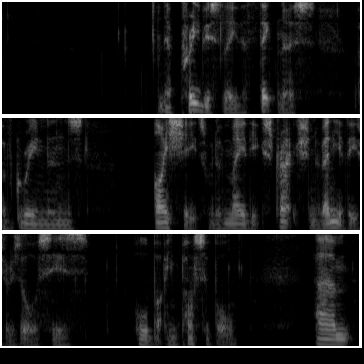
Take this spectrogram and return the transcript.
Now, previously, the thickness of Greenland's ice sheets would have made the extraction of any of these resources all but impossible. Um,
